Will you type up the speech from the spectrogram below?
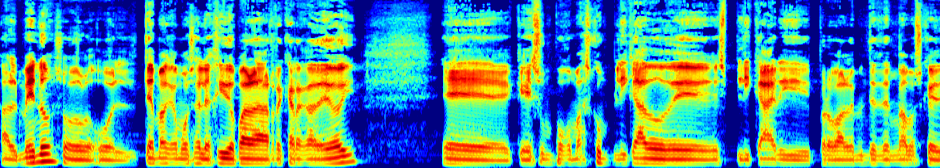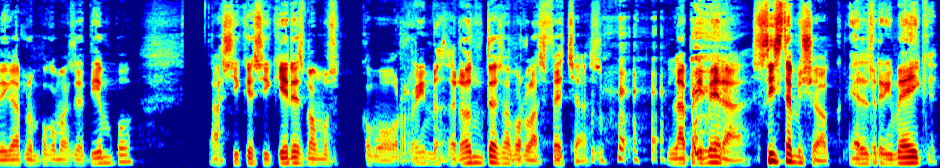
al menos, o, o el tema que hemos elegido para la recarga de hoy, eh, que es un poco más complicado de explicar y probablemente tengamos que dedicarle un poco más de tiempo. Así que si quieres, vamos como rinocerontes a por las fechas. La primera, System Shock, el remake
